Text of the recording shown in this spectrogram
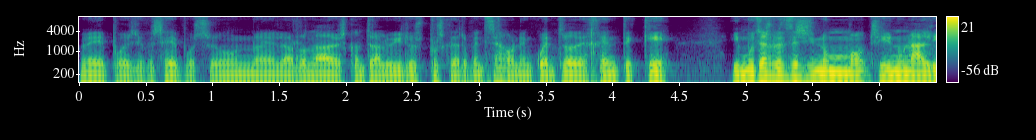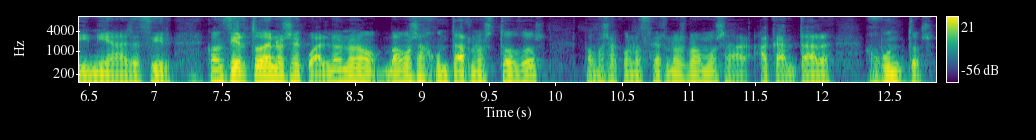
eh, pues yo qué sé, pues un, eh, los rondadores contra el virus, pues que de repente se haga un encuentro de gente que, y muchas veces sin, un, sin una línea, es decir, concierto de no sé cuál, no, no, no, vamos a juntarnos todos, vamos a conocernos, vamos a, a cantar juntos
